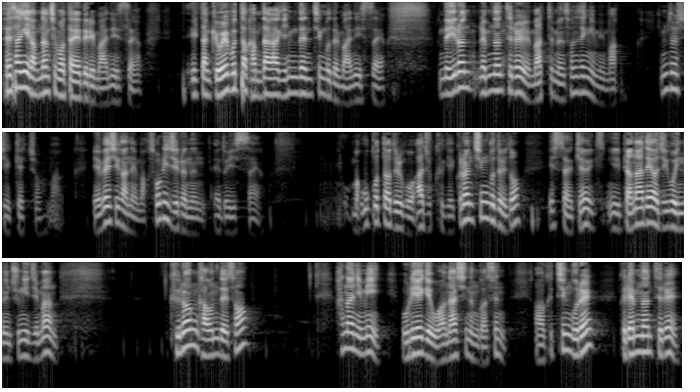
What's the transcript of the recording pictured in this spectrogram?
세상이 감당치 못한 애들이 많이 있어요. 일단 교회부터 감당하기 힘든 친구들 많이 있어요. 근데 이런 랩런트를 맡으면 선생님이 막 힘들 수 있겠죠. 막 예배 시간에 막 소리 지르는 애도 있어요. 막 웃고 떠들고 아주 크게 그런 친구들도 있어요. 변화되어지고 있는 중이지만 그런 가운데서 하나님이 우리에게 원하시는 것은 어, 그 친구를 그 랩런트를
